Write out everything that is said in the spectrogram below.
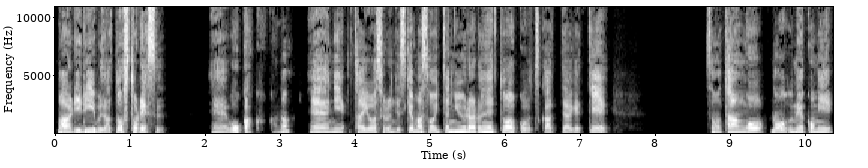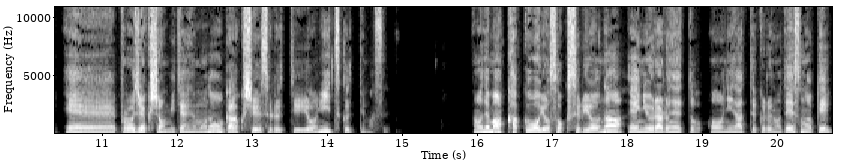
まあリリーブだとストレス、えー、母角かな、えー、に対応するんですけど、まあそういったニューラルネットワークを使ってあげて、その単語の埋め込み、えー、プロジェクションみたいなものを学習するっていうように作ってます。なので、まあ、角を予測するようなニューラルネットになってくるので、そのプ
